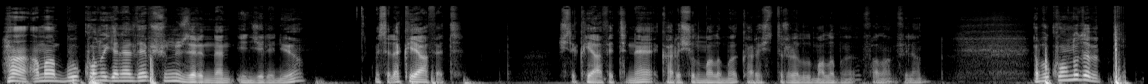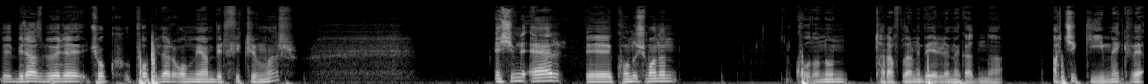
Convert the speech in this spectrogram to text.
Ha ama bu konu genelde hep şunun üzerinden inceleniyor. Mesela kıyafet. İşte kıyafetine karışılmalı mı, karıştırılmalı mı falan filan. Ya bu konuda da biraz böyle çok popüler olmayan bir fikrim var. E şimdi eğer e, konuşmanın konunun taraflarını belirlemek adına açık giymek ve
